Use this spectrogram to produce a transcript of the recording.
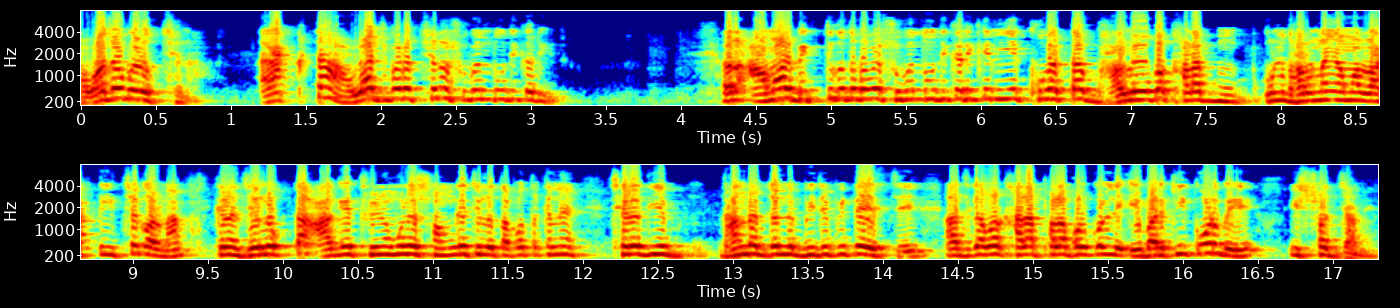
আওয়াজও বেরোচ্ছে না। একটা আওয়াজ বেরোচ্ছে না শুভেন্দু অধিকারীর। আর আমার ব্যক্তিগতভাবে শুভেন্দু অধিকারীকে নিয়ে খুব একটা ভালো বা খারাপ কোনো ধারণাই আমার রাখতে ইচ্ছে করে না। কেন যে লোকটা আগে তৃণমূলের সঙ্গে ছিল, তারপর তাকে ছেড়ে দিয়ে ধান্দার জন্য বিজেপিতে এসছে, আজকে আবার খারাপ ফলাফল করলে এবার কি করবে? ঈশ্বর জানে।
